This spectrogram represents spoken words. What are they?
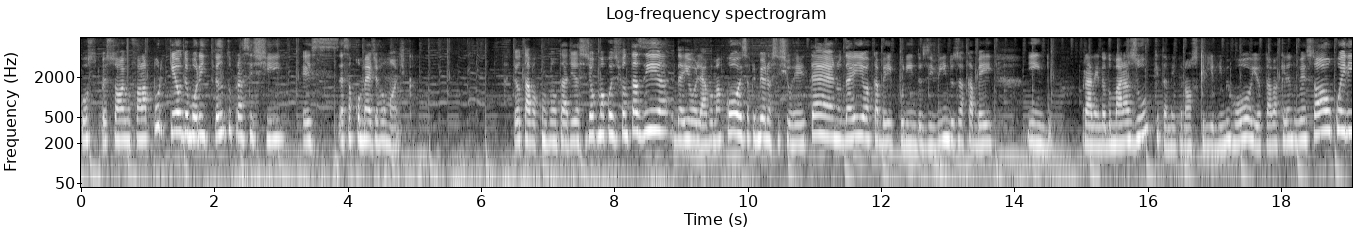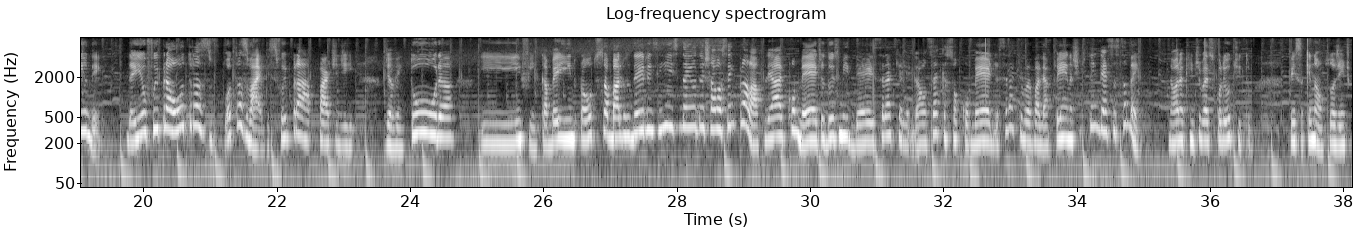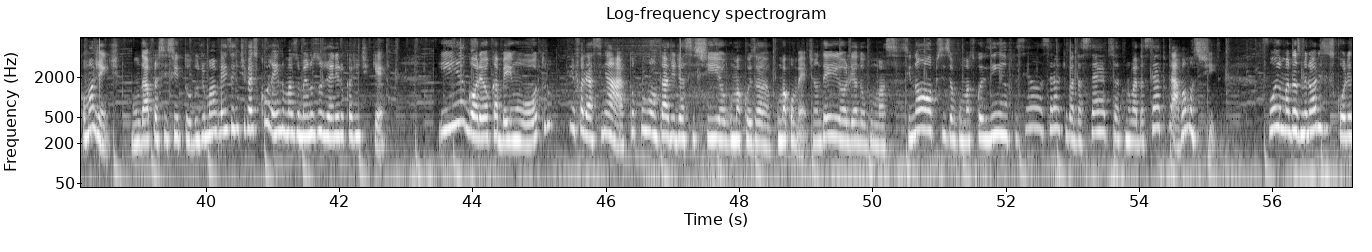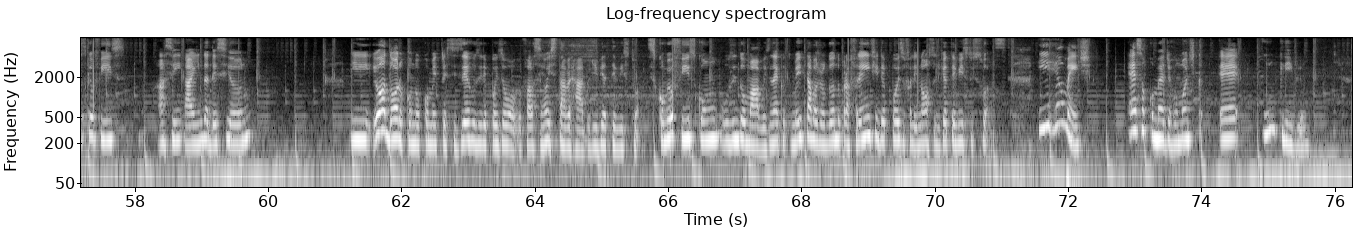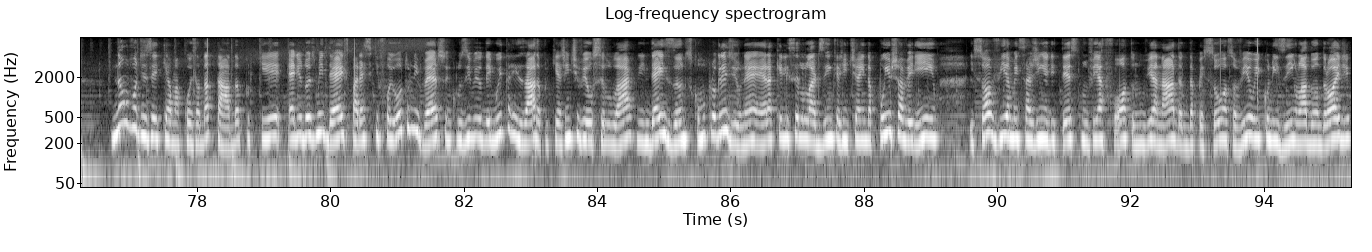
gosto pessoal, eu vou falar por que eu demorei tanto para assistir esse, essa comédia romântica. Eu tava com vontade de assistir alguma coisa de fantasia, daí eu olhava uma coisa, primeiro eu assisti o Rei Eterno, daí eu acabei por indos e vindos, eu acabei indo para a Lenda do Mar Azul, que também tem o nosso querido Imiho, e eu tava querendo ver só o coelhinho dele. Daí eu fui para outras outras vibes, fui para parte de, de aventura, e, enfim, acabei indo para outros trabalhos deles e isso daí eu deixava sempre pra lá. Falei, ah, comédia 2010, será que é legal? Será que é só comédia? Será que vai valer a pena? A gente tem dessas também. Na hora que a gente vai escolher o título. Pensa que não, só gente como a gente. Não dá para assistir tudo de uma vez, a gente vai escolhendo mais ou menos o gênero que a gente quer. E agora eu acabei um outro e falei assim: ah, tô com vontade de assistir alguma coisa, uma comédia. Andei olhando algumas sinopses, algumas coisinhas. Falei assim: ah, será que vai dar certo? Será que não vai dar certo? Ah, vamos assistir. Foi uma das melhores escolhas que eu fiz, assim, ainda desse ano. E eu adoro quando eu cometo esses erros e depois eu, eu falo assim: eu estava errado, devia ter visto antes. Como eu fiz com os Indomáveis, né? Que eu também estava jogando pra frente e depois eu falei: nossa, devia ter visto isso antes. E realmente, essa comédia romântica é incrível. Não vou dizer que é uma coisa datada, porque é de 2010, parece que foi outro universo. Inclusive, eu dei muita risada, porque a gente vê o celular em 10 anos como progrediu, né? Era aquele celularzinho que a gente ainda punha o chaveirinho e só via mensaginha de texto, não via foto, não via nada da pessoa, só via o íconezinho lá do Android.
